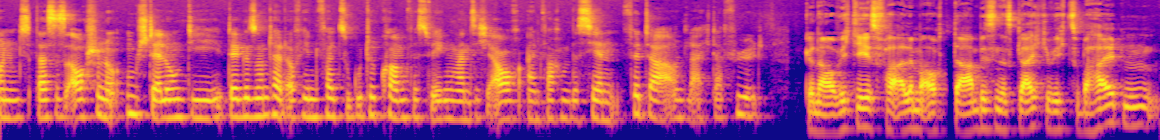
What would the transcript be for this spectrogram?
Und das ist auch schon eine Umstellung, die der Gesundheit auf jeden Fall zugutekommt, weswegen man sich auch einfach ein bisschen fitter und leichter fühlt. Genau, wichtig ist vor allem auch da ein bisschen das Gleichgewicht zu behalten.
